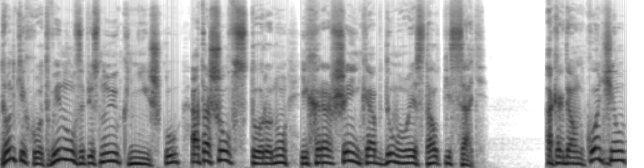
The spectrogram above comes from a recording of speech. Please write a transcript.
Дон Кихот вынул записную книжку, отошел в сторону и, хорошенько обдумывая, стал писать. А когда он кончил,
